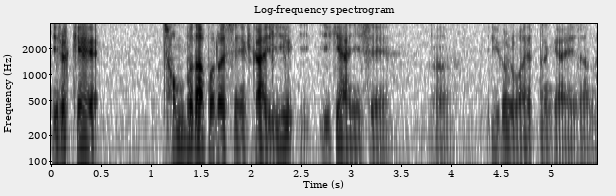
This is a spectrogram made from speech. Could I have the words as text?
이렇게 전부 다 벌어지니까 이, 이- 게 아니지. 어, 이걸 원했던 게 아니잖아.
